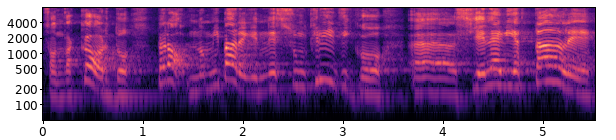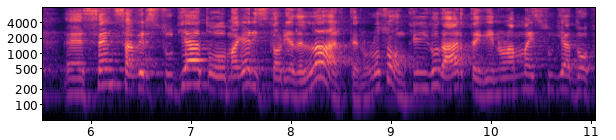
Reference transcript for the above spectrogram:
sono d'accordo, però non mi pare che nessun critico eh, si elevi a tale eh, senza aver studiato magari storia dell'arte, non lo so, un critico d'arte che non ha mai studiato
